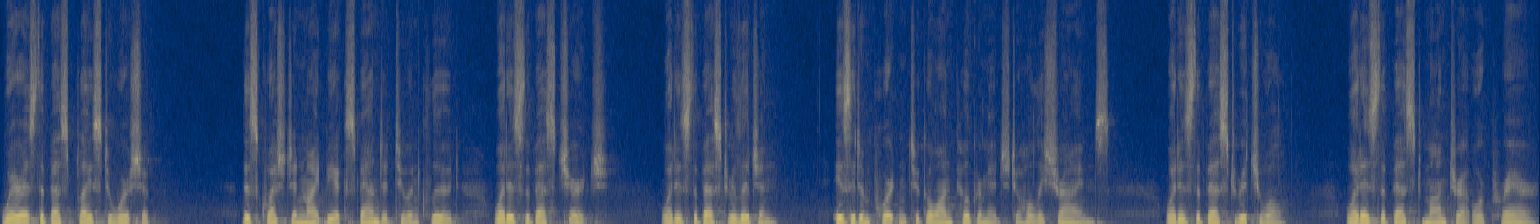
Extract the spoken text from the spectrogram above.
Where is the best place to worship? This question might be expanded to include what is the best church? What is the best religion? Is it important to go on pilgrimage to holy shrines? What is the best ritual? What is the best mantra or prayer?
